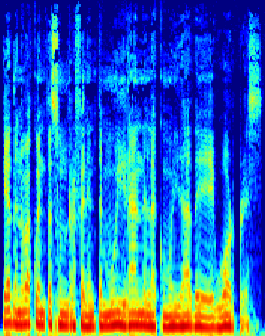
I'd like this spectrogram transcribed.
que de nueva cuenta es un referente muy grande en la comunidad de WordPress.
